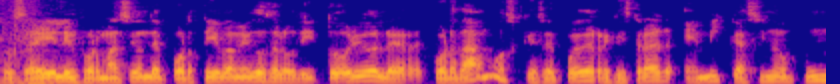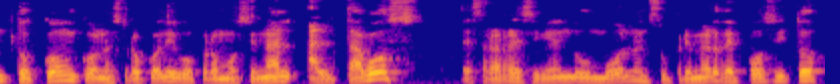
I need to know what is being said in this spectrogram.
Pues ahí la información deportiva, amigos del auditorio. Le recordamos que se puede registrar en micasino.com con nuestro código promocional altavoz. Estará recibiendo un bono en su primer depósito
